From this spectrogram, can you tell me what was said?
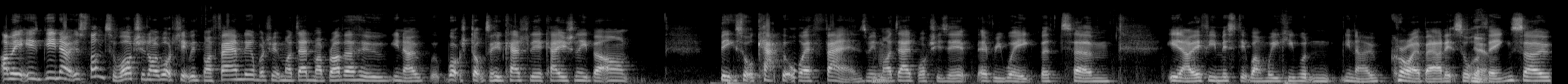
I mean, it, you know, it was fun to watch, and I watched it with my family. I watched it with my dad, and my brother, who you know watch Doctor Who casually occasionally, but aren't big sort of capital F fans. I mean, hmm. my dad watches it every week, but um, you know, if he missed it one week, he wouldn't, you know, cry about it, sort of thing. So,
